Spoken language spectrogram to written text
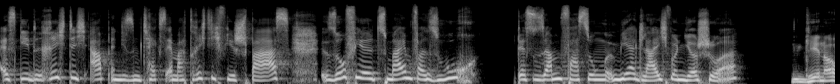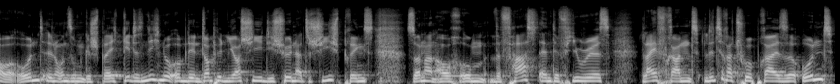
Es geht richtig ab in diesem Text. Er macht richtig viel Spaß. So viel zu meinem Versuch der Zusammenfassung mehr gleich von Joshua. Genau, und in unserem Gespräch geht es nicht nur um den doppelten Yoshi, die Schönheit des Skisprings, sondern auch um The Fast and the Furious, Live-Rand, Literaturpreise und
